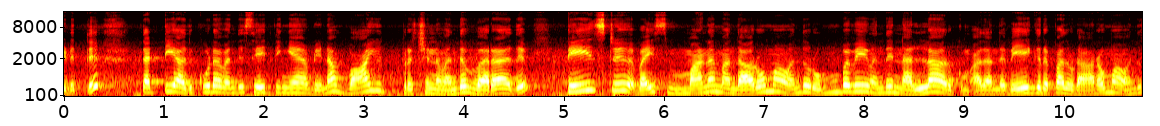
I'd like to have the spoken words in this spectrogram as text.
எடுத்து தட்டி அது கூட வந்து சேர்த்திங்க அப்படின்னா வாயு பிரச்சனை வந்து வராது. டேஸ்ட்டு வைஸ் மனம் அந்த அரோமா வந்து ரொம்பவே வந்து நல்லா இருக்கும். அது அந்த வேகிறப்ப அதோட அரோமா வந்து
